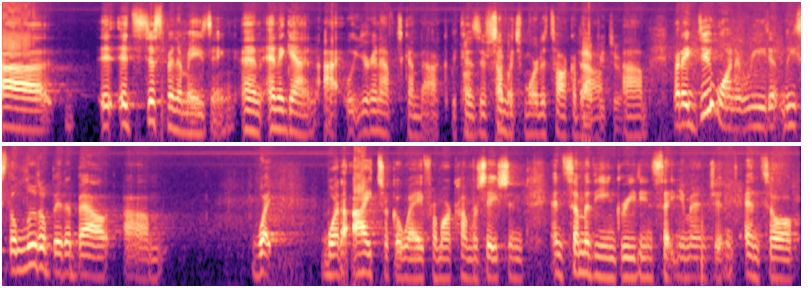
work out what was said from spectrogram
uh, it, it's just been amazing. And, and again, I, you're going to have to come back because there's so Oh, happy- much more to talk about. happy to. Um, but I do want to read at least a little bit about um, what what I took away from our conversation and some of the ingredients that you mentioned. And so I'll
